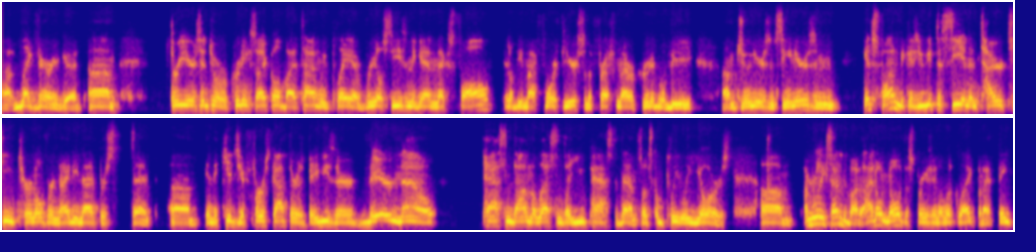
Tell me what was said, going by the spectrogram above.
uh, like very good. Um, three years into a recruiting cycle. By the time we play a real season again next fall, it'll be my fourth year. So the freshmen I recruited will be um, juniors and seniors. And it's fun because you get to see an entire team turn over 99%. Um, and the kids you first got there as babies, they're there now passing down the lessons that you passed to them. So it's completely yours. Um, I'm really excited about it. I don't know what the spring is going to look like, but I think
